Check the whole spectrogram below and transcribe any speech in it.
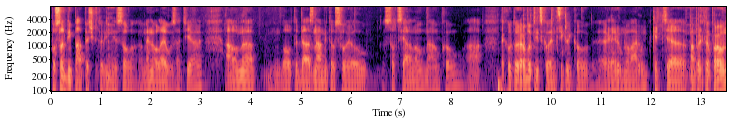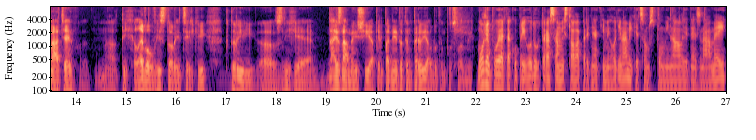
posledný pápež, ktorý niesol meno Leu zatiaľ. A on eh, bol teda známy tou svojou sociálnou náukou a takouto robotnickou encyklikou Rerum Novarum. Keď, eh, pán profesor, porovnáte tých levov v histórii cirkvi, ktorý e, z nich je najznámejší a prípadne je to ten prvý alebo ten posledný. Môžem povedať takú príhodu, ktorá sa mi stala pred nejakými hodinami, keď som spomínal jednej známej,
